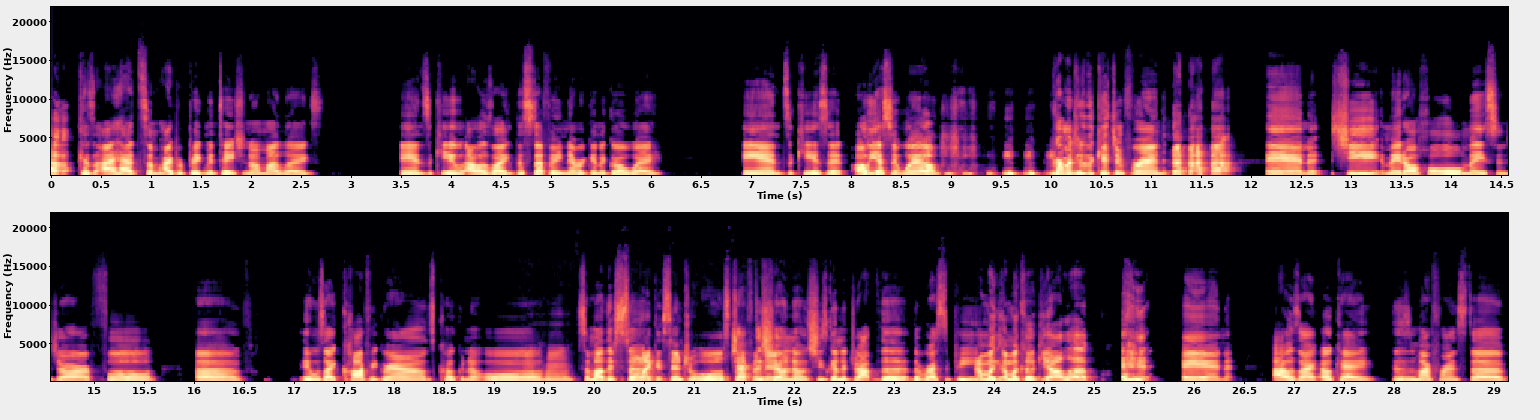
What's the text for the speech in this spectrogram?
Yeah. because I had some hyperpigmentation on my legs. And Zakiya, I was like, this stuff ain't never gonna go away. And Zakiya said, Oh, yes, it will. Come into the kitchen, friend. And she made a whole mason jar full of it was like coffee grounds, coconut oil, Mhm. some other stuff. Some like essential oil stuff Check the show notes. She's gonna drop the the recipe. I'm gonna I'm cook y'all up. and I was like, okay, this is my friend's stuff.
